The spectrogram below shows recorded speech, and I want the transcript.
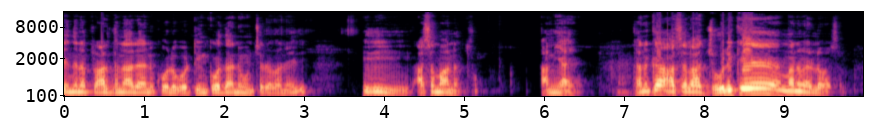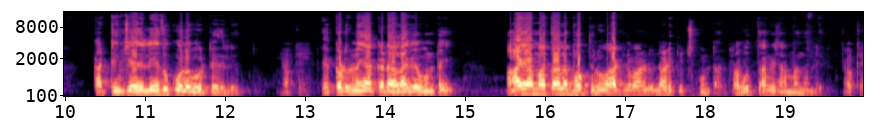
చెందిన ప్రార్థనాలయాన్ని కూలగొట్టి ఇంకో దాన్ని ఉంచడం అనేది ఇది అసమానత్వం. అన్యాయం. కనుక అసలు ఆ జోలికే మనం వెళ్ళం అసలు. కట్టించేది లేదు కూలగొట్టేది లేదు. ఓకే. ఎక్కడున్నాయి అక్కడ అలాగే ఉంటాయి. ఆయా మతాల భక్తులు వాటిని వాళ్ళు నడిపించుకుంటారు. ప్రభుత్వానికి సంబంధం లేదు. ఓకే.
